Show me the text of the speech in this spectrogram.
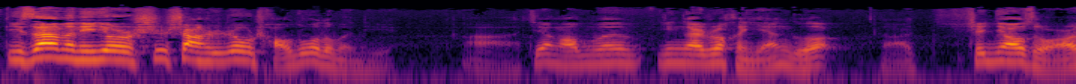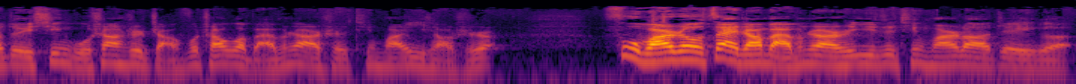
第三问题就是是上市之后炒作的问题，啊，监管部门应该说很严格啊。深交所对新股上市涨幅超过百分之二十停牌一小时，复牌之后再涨百分之二十，一直停牌到这个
